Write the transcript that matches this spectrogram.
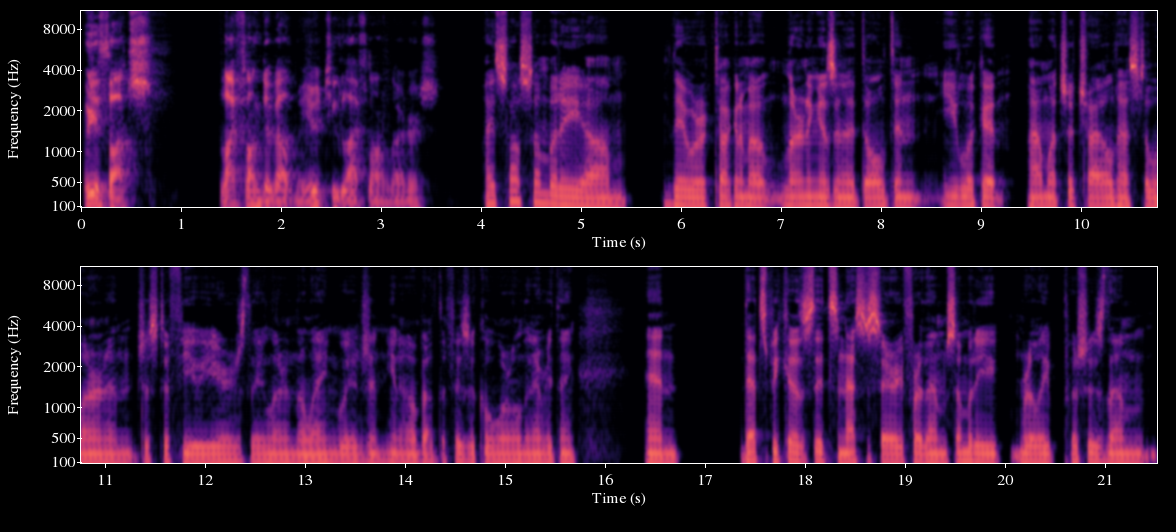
What are your thoughts? Lifelong development. You're two lifelong learners. I saw somebody, um, they were talking about learning as an adult, and you look at how much a child has to learn in just a few years. They learn the language and, you know, about the physical world and everything. And that's because it's necessary for them. Somebody really pushes them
